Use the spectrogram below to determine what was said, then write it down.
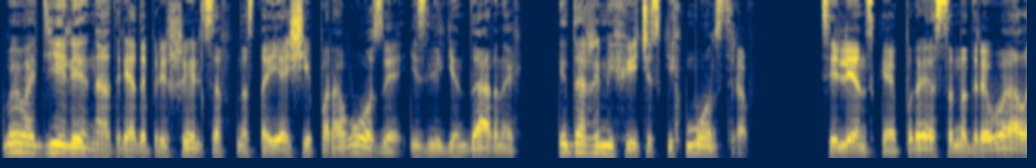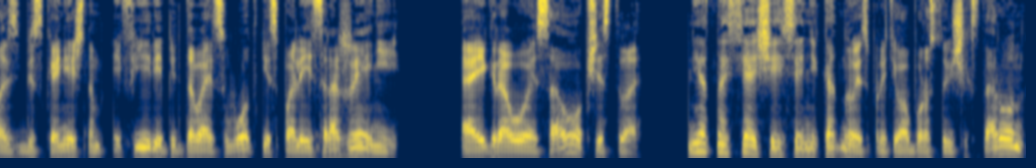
выводили на отряды пришельцев настоящие паровозы из легендарных и даже мифических монстров. Вселенская пресса надрывалась в бесконечном эфире, передавая сводки с полей сражений, а игровое сообщество не относящаяся ни к одной из противоборствующих сторон,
